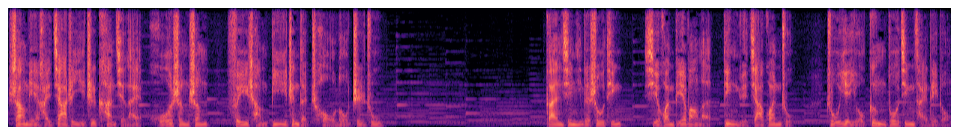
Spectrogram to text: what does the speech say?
上面还夹着一只看起来活生生、非常逼真的丑陋蜘蛛。感谢您的收听。喜欢别忘了订阅加关注，主页有更多精彩内容。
